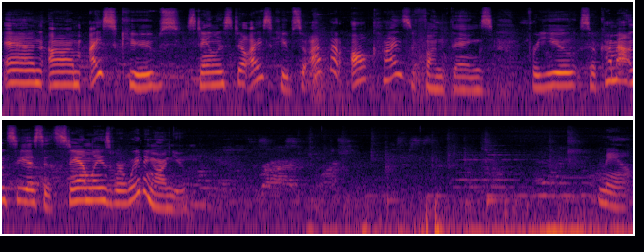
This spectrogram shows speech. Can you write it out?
and um, ice cubes, stainless steel ice cubes. So I've got all kinds of fun things for you. So come out and see us at Stanley's. We're waiting on you. Now,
